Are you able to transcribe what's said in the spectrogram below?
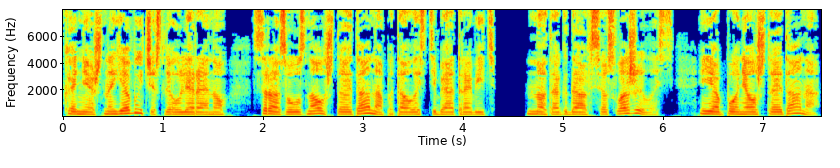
Конечно, я вычислил Лерену. Сразу узнал, что это она пыталась тебя отравить. Но тогда все сложилось. Я понял, что это она.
